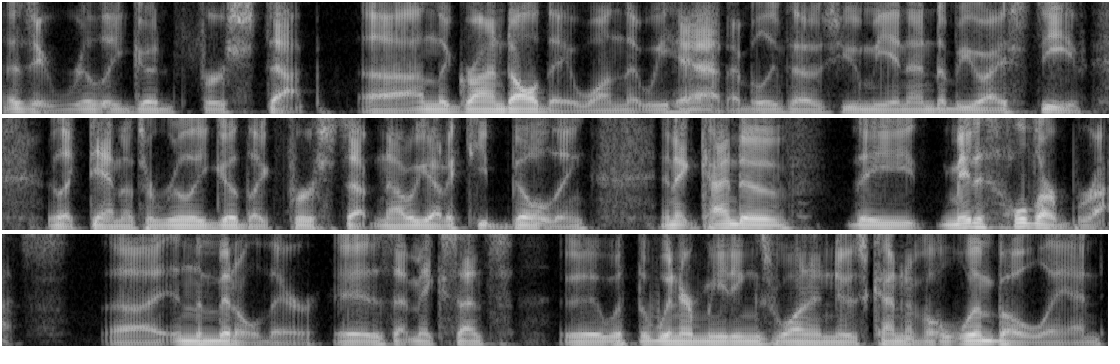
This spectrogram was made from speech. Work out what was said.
that is a really good first step uh, on the Grandal Day one that we had. I believe that was you, me, and NWI Steve. We're like, damn, that's a really good like first step. Now we got to keep building, and it kind of they made us hold our breaths uh, in the middle there. Does that make sense? Uh, with the winter meetings one, and it was kind of a limbo land.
